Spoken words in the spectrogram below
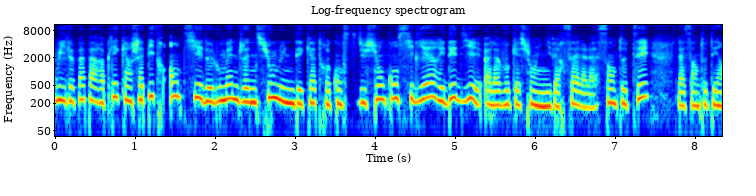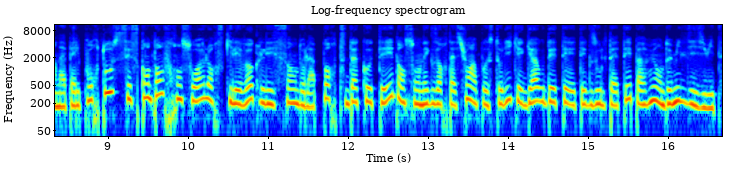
Oui, le pape a rappelé qu'un chapitre entier de Lumen L'une des quatre constitutions conciliaires, est dédiée à la vocation universelle à la sainteté. La sainteté, un appel pour tous, c'est ce qu'entend François lorsqu'il évoque les saints de la porte d'à côté dans son exhortation apostolique Gaudete et Exultate parue en 2018.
